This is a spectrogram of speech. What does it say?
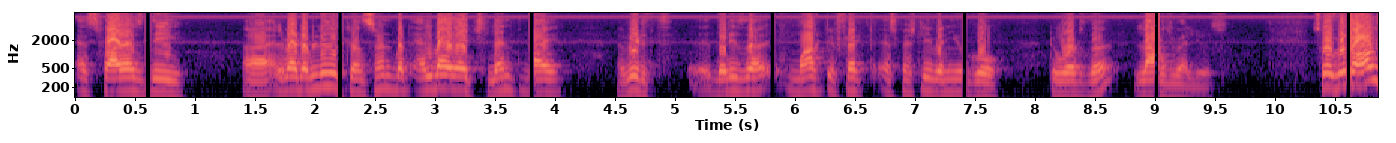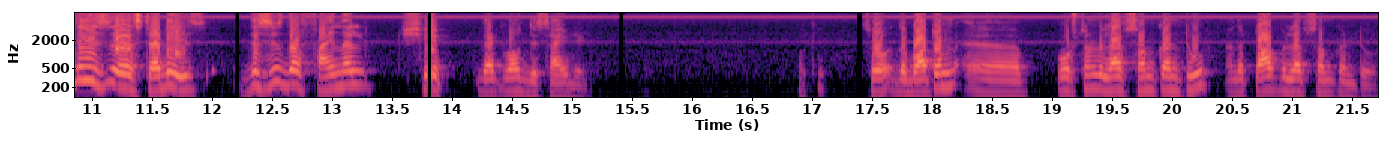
as far as the uh, L by W is concerned, but L by H length by width uh, there is a marked effect especially when you go towards the large values. So, with all these uh, studies this is the final shape that was decided. Okay. So, the bottom uh, portion will have some contour and the top will have some contour.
